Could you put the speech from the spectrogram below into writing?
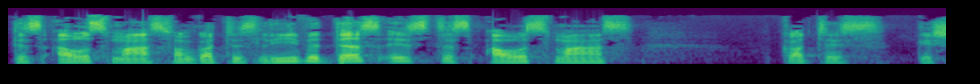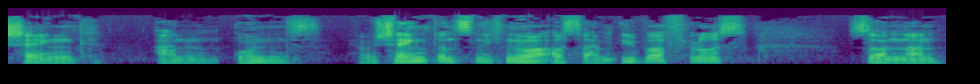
das Ausmaß von Gottes Liebe. Das ist das Ausmaß Gottes Geschenk an uns. Er beschenkt uns nicht nur aus seinem Überfluss, sondern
